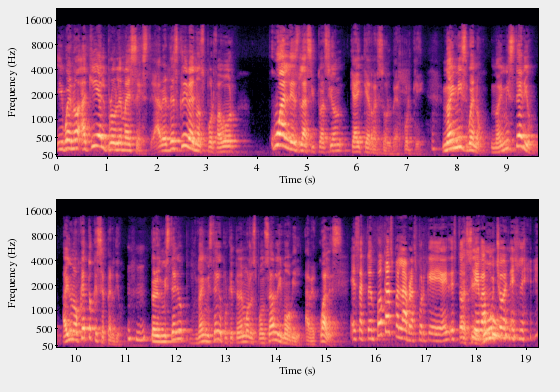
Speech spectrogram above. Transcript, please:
Y bueno, aquí el problema es este. A ver, descríbenos, por favor, cuál es la situación que hay que resolver. Porque no hay mis, bueno, no hay misterio. Hay un objeto que se perdió. Pero el misterio, pues, no hay misterio porque tenemos responsable y móvil. A ver, ¿cuál es? Exacto, en pocas palabras, porque esto Así, lleva uh. mucho en el...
